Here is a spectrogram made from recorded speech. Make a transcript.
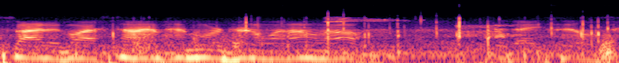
excited last time, had more adrenaline. I don't know. Today feels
